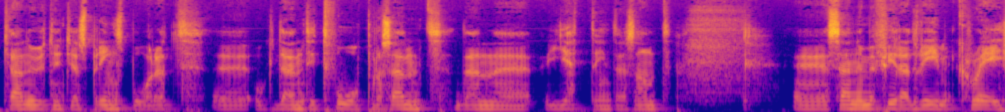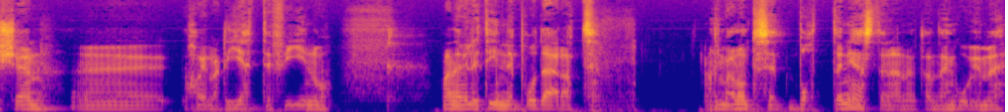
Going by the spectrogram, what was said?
Kan utnyttja springspåret eh, och den till 2% den är jätteintressant. Eh, sen nummer 4 Dream Creation har ju varit jättefin och man är väl lite inne på där att man har inte sett botten i hästen än utan den går ju med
